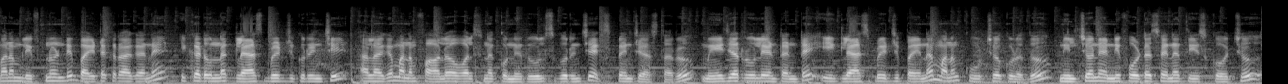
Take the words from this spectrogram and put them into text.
మనం లిఫ్ట్ నుండి బయటకు రాగానే ఇక్కడ ఉన్న గ్లాస్ బ్రిడ్జ్ గురించి అలాగే మనం ఫాలో అవ్వాల్సిన కొన్ని రూల్స్ గురించి ఎక్స్ప్లెయిన్ చేస్తారు. మేజర్ రూల్ ఏంటంటే ఈ గ్లాస్ బ్రిడ్జ్ పైన మనం కూర్చోకూడదు. నిల్చొని ఎన్ని ఫొటోస్ అయినా తీసుకోవచ్చు.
